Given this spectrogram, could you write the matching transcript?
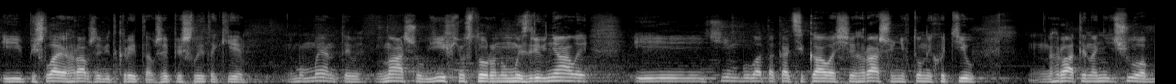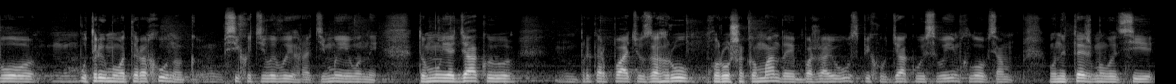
і пішла гра вже відкрита. Вже пішли такі моменти в нашу, в їхню сторону ми зрівняли. І чим була така цікава ще гра, що ніхто не хотів грати на нічу або утримувати рахунок. Всі хотіли виграти, і ми, і вони. Тому я дякую Прикарпаттю за гру. Хороша команда. Я бажаю успіху. Дякую своїм хлопцям. Вони теж молодці.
